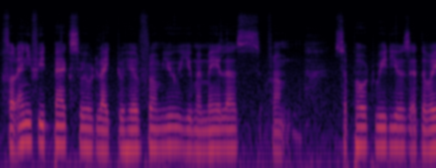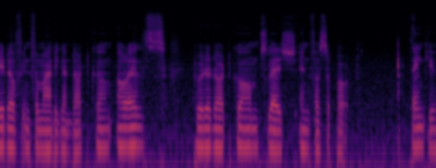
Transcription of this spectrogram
for any feedbacks we would like to hear from you you may mail us from support videos at the rate of informatica.com or else twitter.com slash infasupport. Thank you.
